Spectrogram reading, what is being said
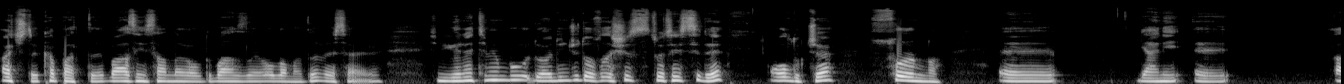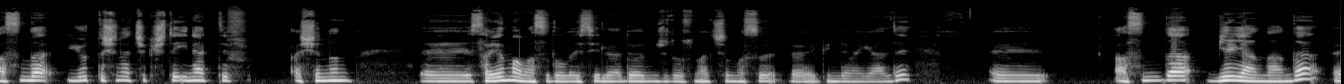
Açtı, kapattı. Bazı insanlar oldu, bazıları olamadı vesaire. Şimdi yönetimin bu dördüncü doz aşı stratejisi de oldukça sorunlu. Ee, yani e, aslında yurt dışına çıkışta inaktif aşının e, sayılmaması dolayısıyla dördüncü dozun açılması e, gündeme geldi. E, aslında bir yandan da e,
